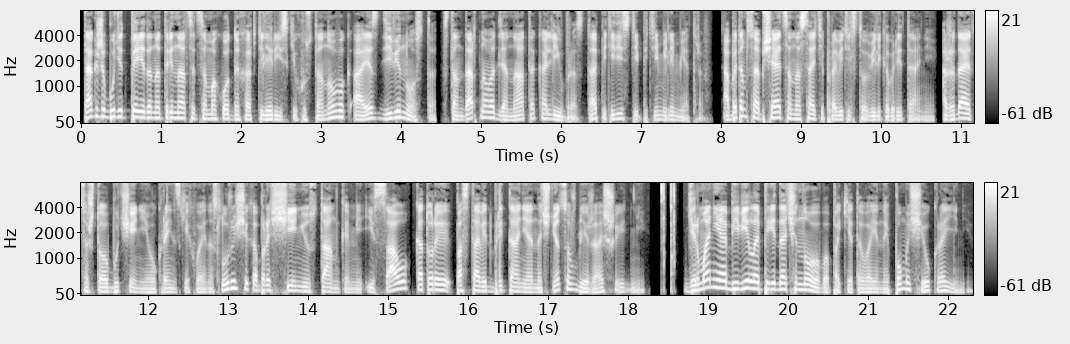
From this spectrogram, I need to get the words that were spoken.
Также будет передано 13 самоходных артиллерийских установок АС-90, стандартного для НАТО калибра 155 мм. Об этом сообщается на сайте правительства Великобритании. Ожидается, что обучение украинских военнослужащих обращению с танками и САУ, которые поставит Британия, начнется в ближайшие дни. Германия объявила о передаче нового пакета военной помощи Украине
